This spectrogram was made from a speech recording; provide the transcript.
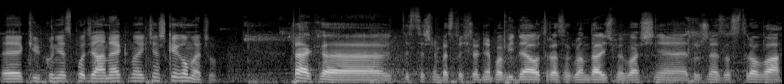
e, kilku niespodzianek, no i ciężkiego meczu. Tak, e, jesteśmy bezpośrednio po wideo, teraz oglądaliśmy właśnie drużynę z Ostrowa.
